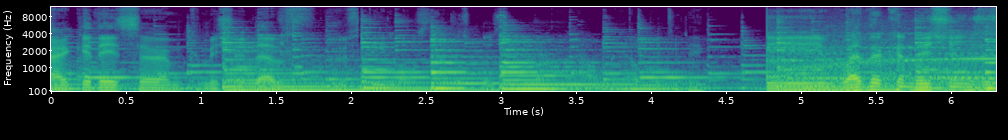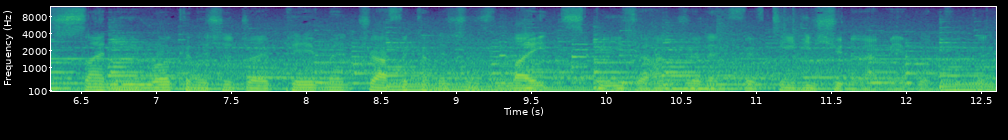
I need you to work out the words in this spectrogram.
Alright, good day, sir. I'm Commissioner Dev with the Los Angeles Police Department. How may I help you today? The weather conditions is sunny, road conditions dry pavement, traffic conditions light, speeds 115. He's shooting at me. I'm going good.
